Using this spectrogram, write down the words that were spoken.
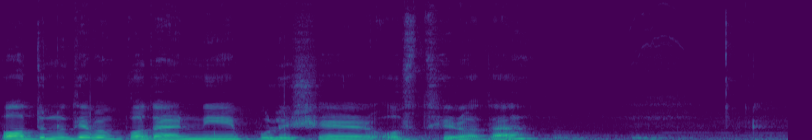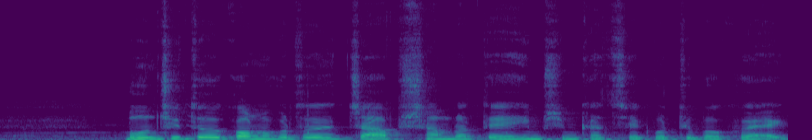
পদোন্নতি এবং পদায়ন নিয়ে পুলিশের অস্থিরতা। বঞ্চিত কর্মকর্তাদের চাপ সামলাতে হিমশিম খাচ্ছে কর্তৃপক্ষ। এক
